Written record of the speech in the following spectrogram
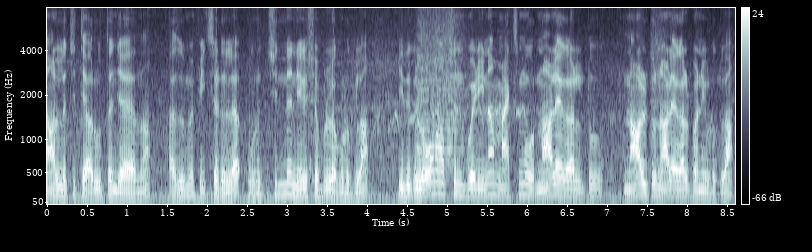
நாலு லட்சத்தி அறுபத்தஞ்சாயிரம் தான். அதுவுமே ஃபிக்ஸடு இல்லை. ஒரு சின்ன நெகஷபிளில் கொடுக்கலாம். இதுக்கு லோன் ஆப்ஷன் போயிட்டீங்கன்னா மேக்ஸிமம் ஒரு நாலே கால் டு நாலு டு நாலே கால் பண்ணி கொடுக்கலாம்.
